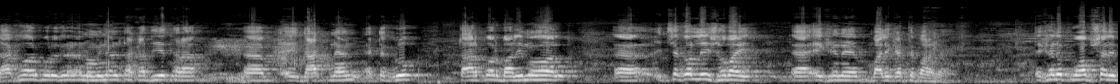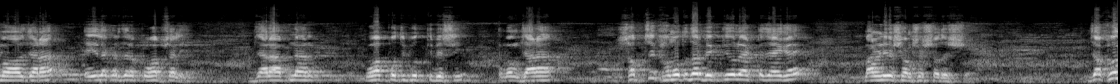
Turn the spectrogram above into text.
ডাক হওয়ার পরে ওখানে একটা নমিনাল টাকা দিয়ে তারা এই ডাক নেন একটা গ্রুপ তারপর বালিমহল ইচ্ছা করলেই সবাই এখানে বালি কাটতে পারে না। এখানে প্রভাবশালী মহল যারা, এই এলাকার যারা প্রভাবশালী, যারা আপনার প্রভাব প্রতিপত্তি বেশি এবং যারা সবচেয়ে ক্ষমতাধর ব্যক্তি হলো একটা জায়গায় মাননীয় সংসদ সদস্য। যখন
